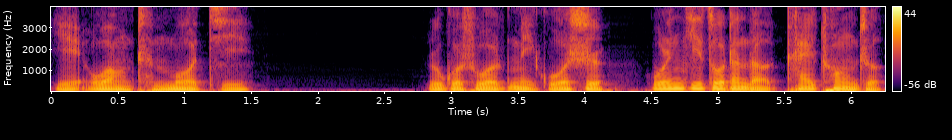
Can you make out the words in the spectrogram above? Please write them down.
也望尘莫及。如果说美国是无人机作战的开创者，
